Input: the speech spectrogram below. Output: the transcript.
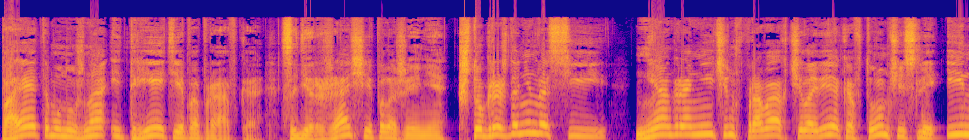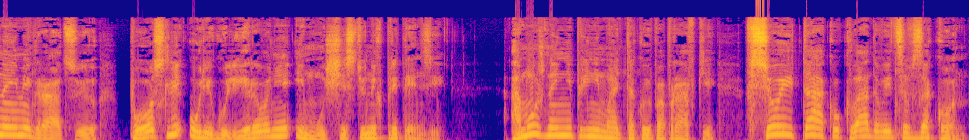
Поэтому нужна и третья поправка, содержащая положение, что гражданин России не ограничен в правах человека, в том числе и на иммиграцию, после урегулирования имущественных претензий. А можно и не принимать такой поправки. Все и так укладывается в закон.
